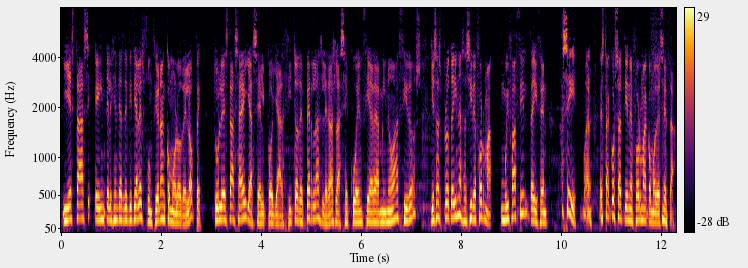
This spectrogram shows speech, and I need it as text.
Y estas inteligencias artificiales funcionan como lo de Lope. Tú les das a ellas el collarcito de perlas, le das la secuencia de aminoácidos y esas proteínas así de forma muy fácil te dicen, ah sí, bueno, esta cosa tiene forma como de seta.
